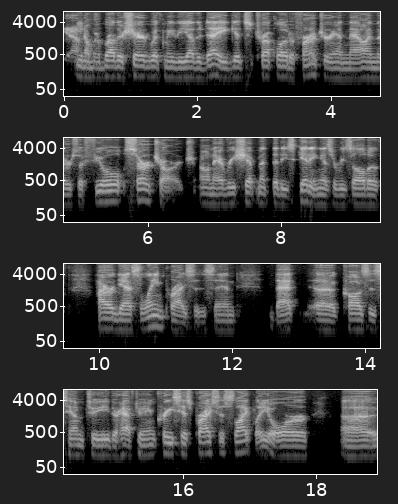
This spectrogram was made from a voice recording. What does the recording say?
yeah. you know, my brother shared with me the other day, he gets a truckload of furniture in now and there's a fuel surcharge on every shipment that he's getting as a result of higher gasoline prices. And that uh, causes him to either have to increase his prices slightly or uh,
